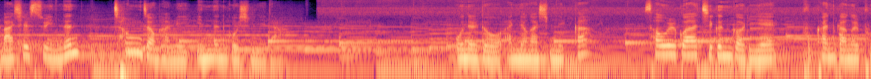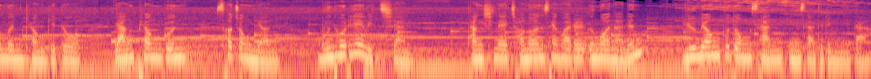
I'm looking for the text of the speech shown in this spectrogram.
마실 수 있는 청정함이 있는 곳입니다. 오늘도 안녕하십니까? 서울과 지근거리에 북한강을 품은 경기도 양평군 서종면 문호리에 위치한 당신의 전원 생활을 응원하는 유명 부동산 인사드립니다.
